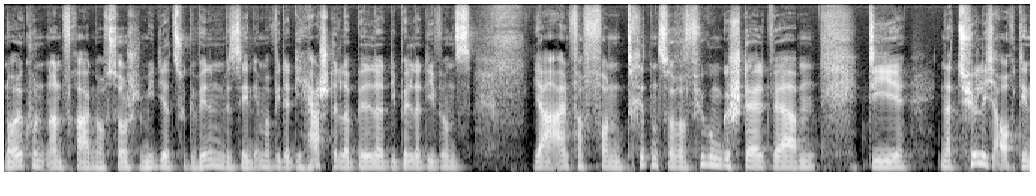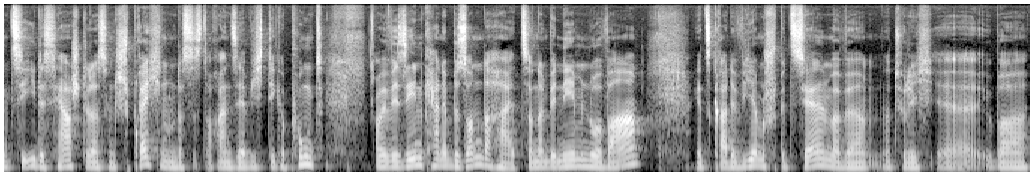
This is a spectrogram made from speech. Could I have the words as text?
Neukundenanfragen auf Social Media zu gewinnen. Wir sehen immer wieder die Herstellerbilder, die Bilder, die wir uns ja einfach von Dritten zur Verfügung gestellt werden, die natürlich auch dem CI des Herstellers entsprechen und das ist auch ein sehr wichtiger Punkt. Aber wir sehen keine Besonderheit, sondern wir nehmen nur wahr, jetzt gerade wir im Speziellen, weil wir natürlich äh, über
